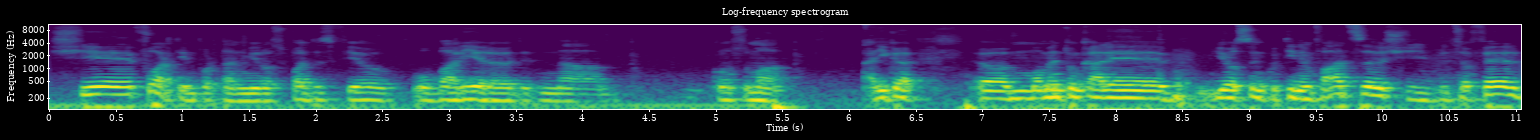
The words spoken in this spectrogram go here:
Și e foarte important mirosul, poate să fie o, o barieră de a consuma. Adică în momentul în care eu sunt cu tine în față și îți ofer,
